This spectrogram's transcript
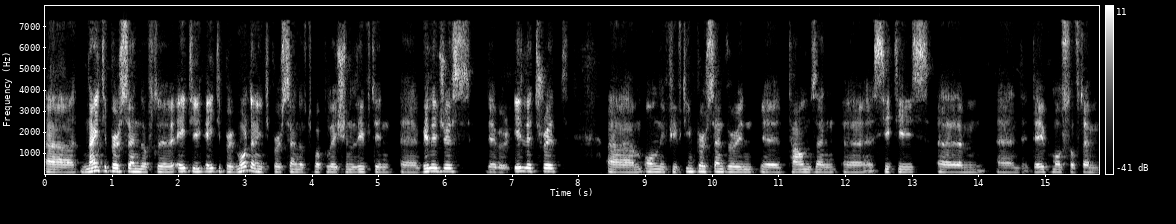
Uh, 90% of the 80, 80 more than 80% of the population lived in uh, villages. They were illiterate. Um, only 15% were in uh, towns and uh, cities, um, and they most of them,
